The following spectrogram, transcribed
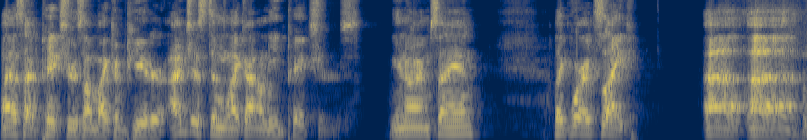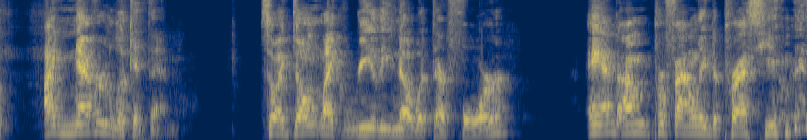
I also have pictures on my computer. I just am like, I don't need pictures. You know what I'm saying? Like where it's like, uh, uh, I never look at them. So I don't like really know what they're for. And I'm profoundly depressed human.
